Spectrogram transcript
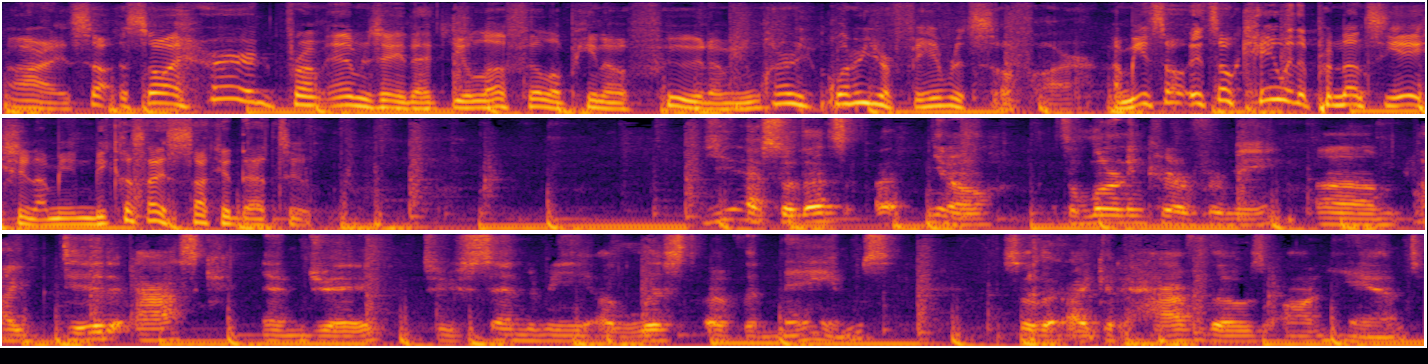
All right. So so I heard from MJ that you love Filipino food. I mean, what are what are your favorites so far? I mean, so it's okay with the pronunciation. I mean, because I suck at that too. Yeah, so that's uh, you know it's a learning curve for me. Um, I did ask MJ to send me a list of the names so that I could have those on hand.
